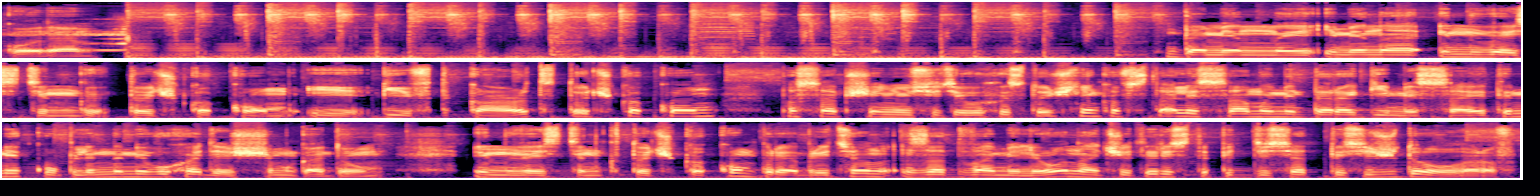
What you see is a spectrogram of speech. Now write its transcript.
года. Доменные имена investing.com и giftcard.com по сообщению сетевых источников стали самыми дорогими сайтами, купленными в уходящем году. Investing.com приобретен за 2 миллиона 450 тысяч долларов.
